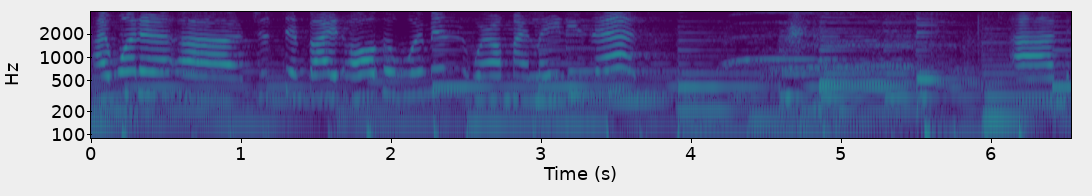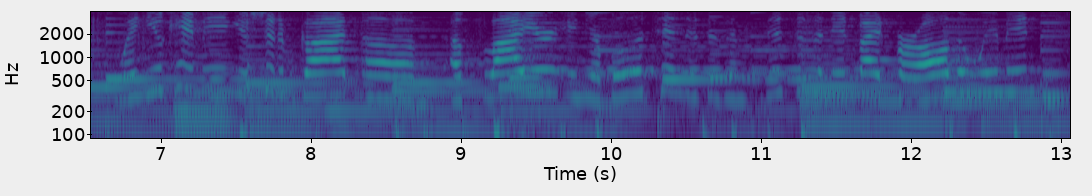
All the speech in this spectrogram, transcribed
I want to uh, just invite all the women. Where are my ladies at? Um, when you came in, you should have got um, a flyer in your bulletin. This is an this is an invite for all the women.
